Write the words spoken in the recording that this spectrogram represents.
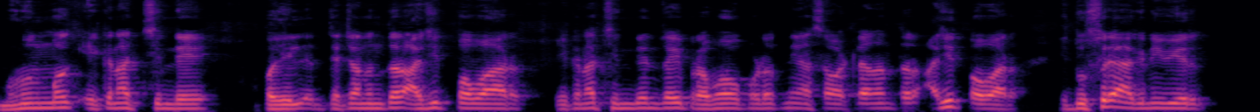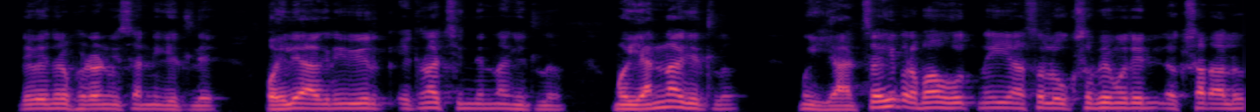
म्हणून मग एकनाथ शिंदे पहिले त्याच्यानंतर अजित पवार एकनाथ शिंदेचाही प्रभाव पडत नाही असं वाटल्यानंतर अजित पवार हे दुसरे अग्निवीर देवेंद्र फडणवीसांनी घेतले. पहिले अग्निवीर एकनाथ शिंदेना घेतलं मग यांना घेतलं. मग याचाही प्रभाव होत नाही असं लोकसभेमध्ये लक्षात आलं.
